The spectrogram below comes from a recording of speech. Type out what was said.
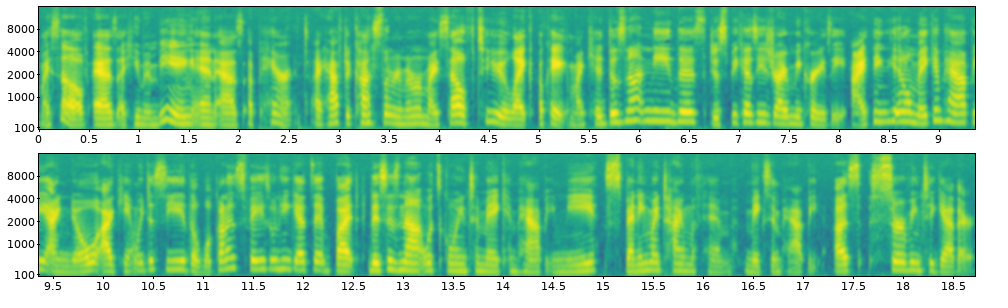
myself as a human being and as a parent. I have to constantly remember myself too like, okay, my kid does not need this just because he's driving me crazy. I think it'll make him happy. I know I can't wait to see the look on his face when he gets it, but this is not what's going to make him happy. Me spending my time with him makes him happy. Us serving together.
